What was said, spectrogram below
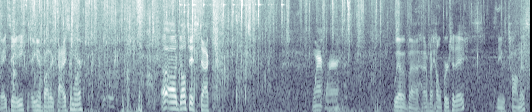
right, Sadie? Are you gonna bother Kai some more? Uh-oh, Dolce's stuck. Wah, wah. We have, uh, have a helper today. His name is Thomas.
